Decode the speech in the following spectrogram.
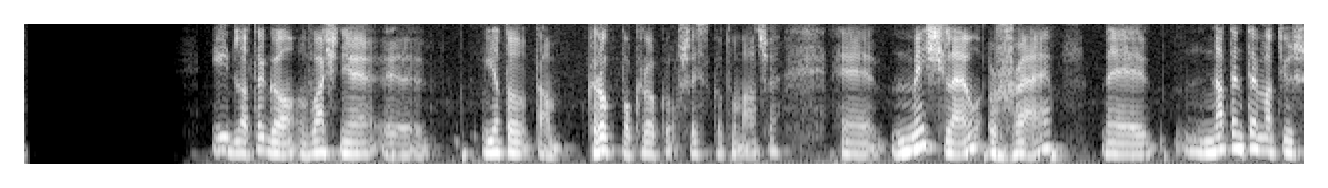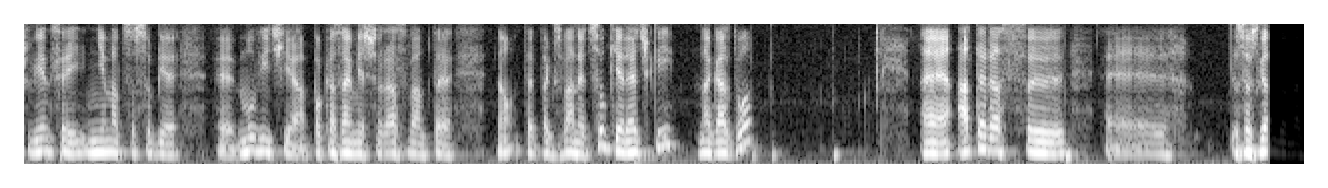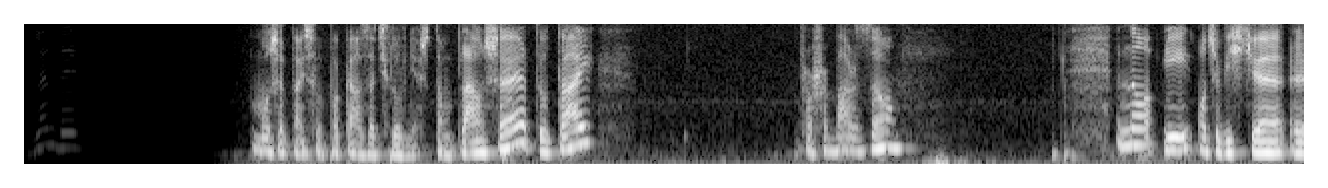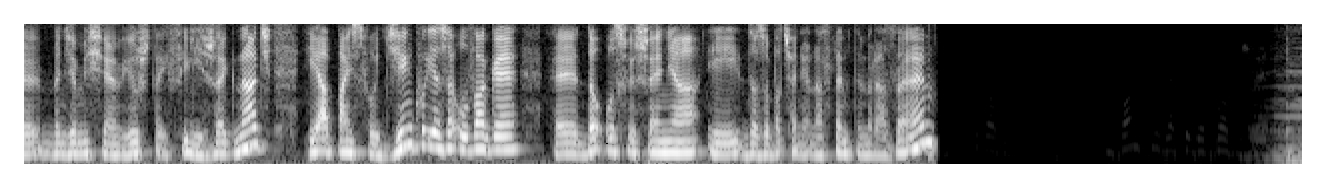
I dlatego właśnie e, ja to tam krok po kroku wszystko tłumaczę. E, Myślę, że e, na ten temat już więcej nie ma co sobie mówić. Ja pokazałem jeszcze raz wam te, no, te tak zwane cukiereczki na gardło. A teraz ze względu muszę Państwu pokazać również tą planszę tutaj. Proszę bardzo. No i oczywiście y, będziemy się już w tej chwili żegnać. Ja Państwu dziękuję za uwagę. Y, do usłyszenia i do zobaczenia następnym razem.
